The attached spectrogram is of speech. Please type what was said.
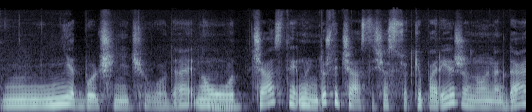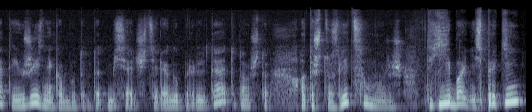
нет больше ничего, да. Но mm-hmm. вот часто, ну не то, что часто, сейчас все-таки пореже, но иногда это и в жизни как будто вот этот бесячий телега прилетает о том, что «а ты что, злиться можешь? Ты ебанись, прикинь!»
